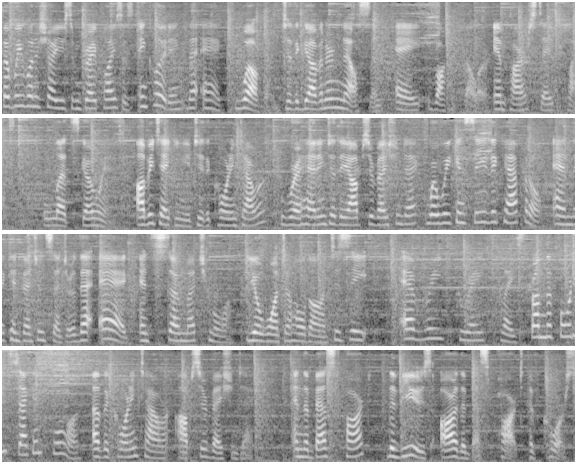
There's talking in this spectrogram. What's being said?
but we want to show you some great places, including the Egg. Welcome to the Governor Nelson A. Rockefeller Empire State Plaza. Let's go in. I'll be taking you to the Corning Tower. We're heading to the observation deck where we can see the Capitol and the Convention Center, the Egg, and so much more. You'll want to hold on to see every great place from the 42nd floor of the Corning Tower observation deck. And the best part? The views are the best part, of course.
